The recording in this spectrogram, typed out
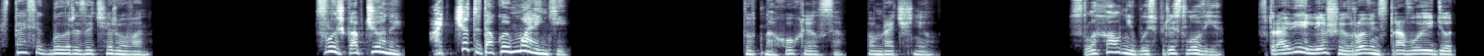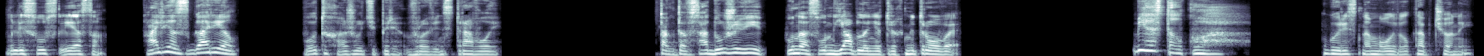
Стасик был разочарован. «Слышь, Копченый, а чё ты такой маленький?» Тот нахохлился, помрачнел. «Слыхал, небось, присловие? В траве леший вровень с травой идет, в лесу с лесом. А лес сгорел. Вот и хожу теперь вровень с травой». «Тогда в саду живи, у нас вон яблоня трехметровая». «Без толку», — горестно молвил Копченый.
